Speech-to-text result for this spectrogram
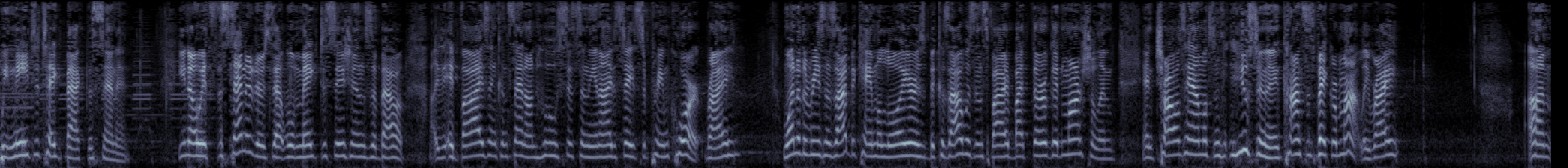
We need to take back the Senate. You know, it's the senators that will make decisions about uh, advise and consent on who sits in the United States Supreme Court, right? One of the reasons I became a lawyer is because I was inspired by Thurgood Marshall and, and Charles Hamilton Houston and Constance Baker Motley, right? Um,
